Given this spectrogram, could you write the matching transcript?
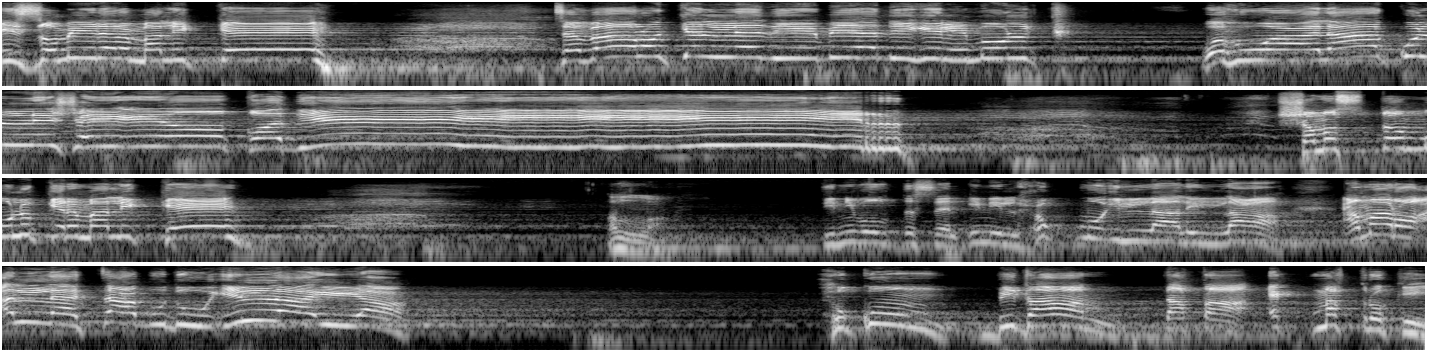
এই জমিনের মালিককে, তাবারাকাল্লাযী বিয়াদিহিল মুলক আলা কুল্লি শাইইন কাদির। সমস্ত মুলুকের মালিক কে আল্লাহ তিনি বলতেছেন ইনিল হুকমু ইল্লা লিল্লাহ আমারও আল্লাহ তাবুদু ইল্লা ইয়া হুকুম বিধান দাতা একমাত্র কে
